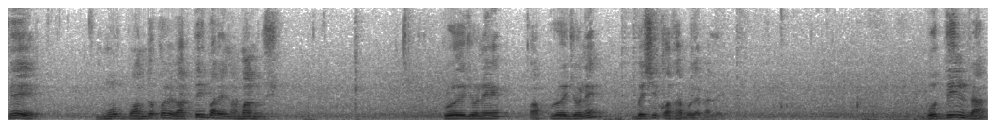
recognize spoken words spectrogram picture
সে মুখ বন্ধ করে রাখতেই পারে না মানুষ। প্রয়োজনে, অপ্রয়োজনে বেশি কথা বলে ফেলে। বুদ্ধিহীনরা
